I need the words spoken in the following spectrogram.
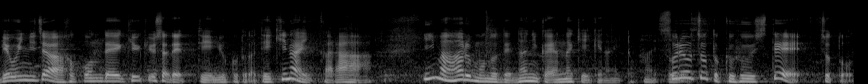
病院にじゃあ運んで救急車でっていうことができないから今あるもので何かやんなきゃいけないと、はいそれをちょっと工夫してちょっと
